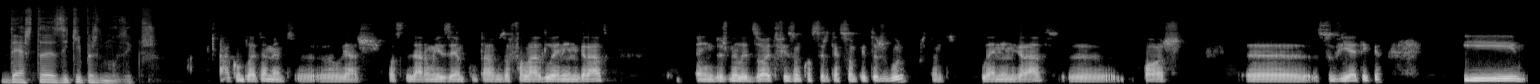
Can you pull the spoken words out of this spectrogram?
destas equipas de músicos? Há completamente. aliás, posso lhe dar um exemplo. Estávamos a falar de Leningrado. Em 2018 fiz um concerto em São Petersburgo, portanto, Leningrado, uh, soviética, e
